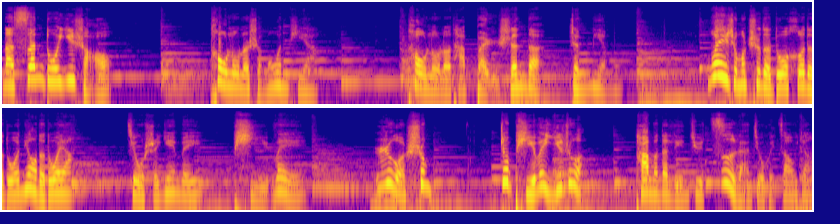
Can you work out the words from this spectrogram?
那三多一少，透露了什么问题呀？透露了它本身的。真面目。为什么吃的多、喝的多、尿的多呀？就是因为脾胃热盛。这脾胃一热，他们的邻居自然就会遭殃。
